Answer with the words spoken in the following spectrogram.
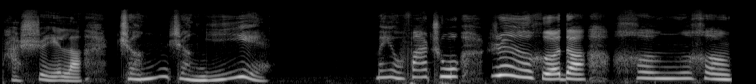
他睡了整整一夜，没有发出任何的哼哼、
